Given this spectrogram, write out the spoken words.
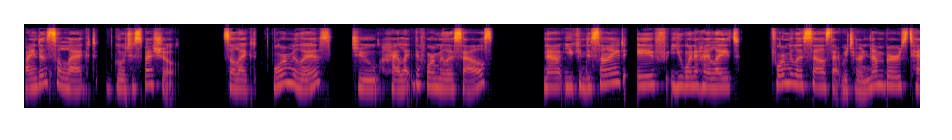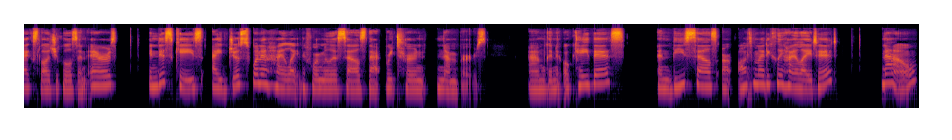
find and select, go to Special. Select Formulas to highlight the formula cells. Now you can decide if you want to highlight formula cells that return numbers, text, logicals, and errors. In this case, I just want to highlight the formula cells that return numbers. I'm going to OK this, and these cells are automatically highlighted. Now,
